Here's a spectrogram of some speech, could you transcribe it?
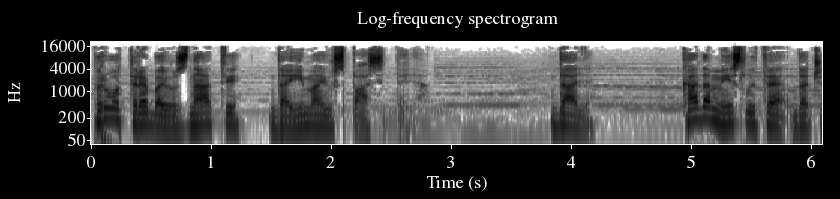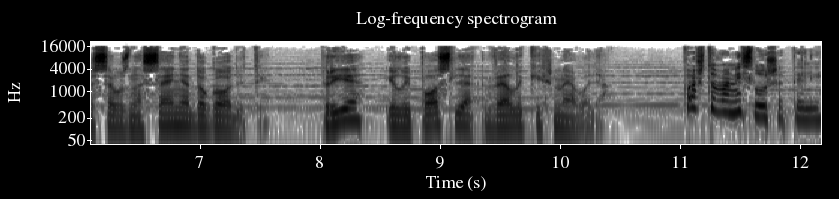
Prvo trebaju znati da imaju spasitelja. Dalje, kada mislite da će se uznesenje dogoditi? Prije ili poslije velikih nevolja? Poštovani slušatelji,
